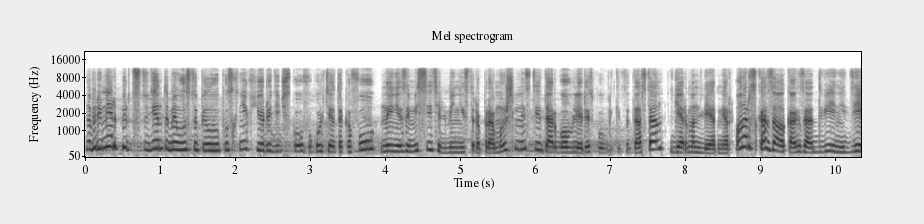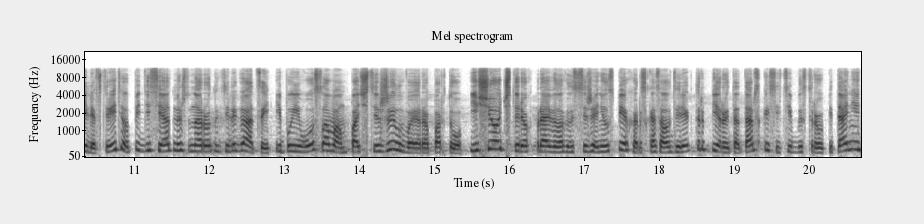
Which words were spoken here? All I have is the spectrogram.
Например, перед студентами выступил выпускник юридического факультета КФУ, ныне заместитель министра промышленности и торговли Республики Татарстан Герман Лернер. Он рассказал, как за две недели встретил 50 международных делегаций и, по его словам, почти жил в аэропорту. Еще о четырех правилах достижения успеха рассказал директор первой татарской сети быстрого питания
